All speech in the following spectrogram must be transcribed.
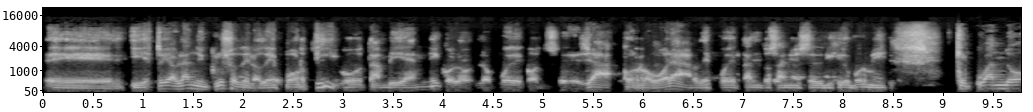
eh, y estoy hablando incluso de lo deportivo también, Nico lo, lo puede con- eh, ya corroborar después de tantos años de ser dirigido por mí, que cuando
